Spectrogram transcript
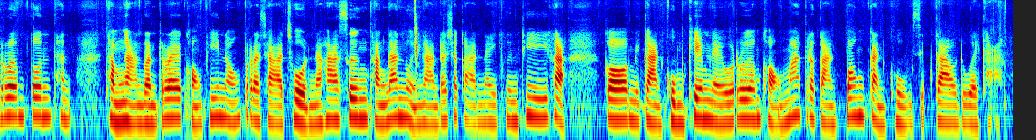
เริ่มต้นทำทำงานวันแรกของพี่น้องประชาชนนะคะ ซึ่งทางด้านหน่วยงานราชการในพื้นที่ค่ะ ก็มีการคุมเข้มในเรื่องของมาตรการป้องกันโควิด -19 ด้วยค่ะ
